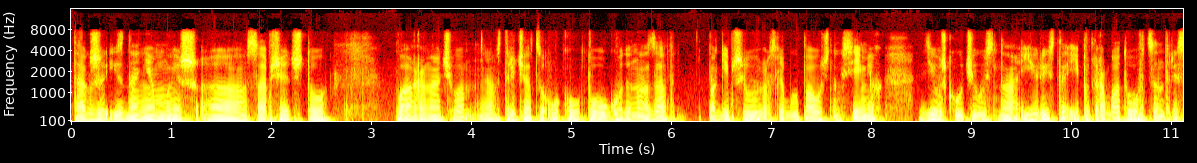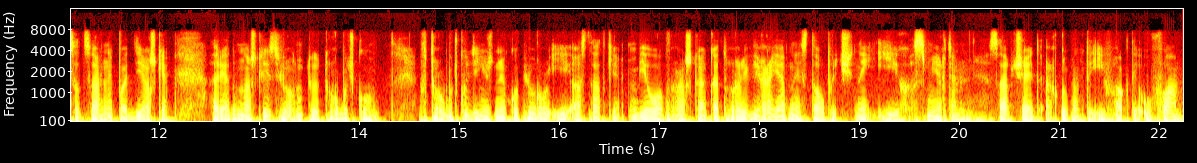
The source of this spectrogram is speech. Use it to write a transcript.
Также издание МЭШ э, сообщает, что пара начала э, встречаться около полугода назад. Погибшие выросли в благополучных семьях. Девушка училась на юриста и подрабатывала в Центре социальной поддержки. Рядом нашли свернутую трубочку, в трубочку денежную купюру и остатки белого порошка, который, вероятно, стал причиной их смерти, сообщает аргументы и факты УФА.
